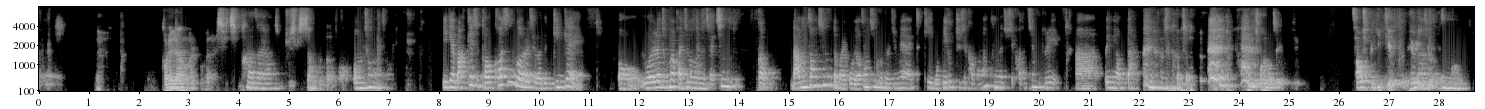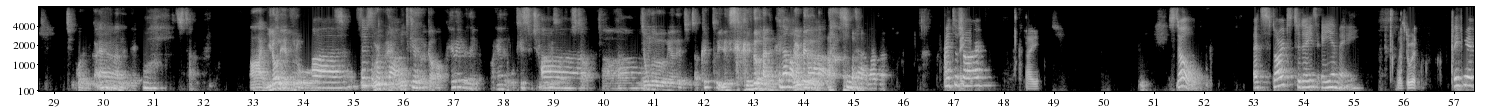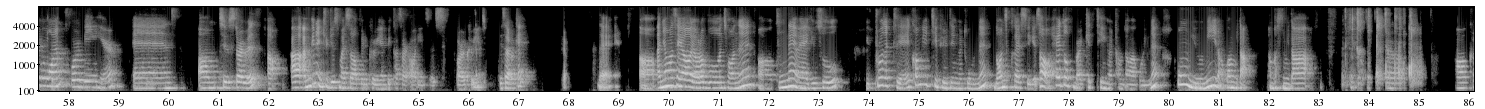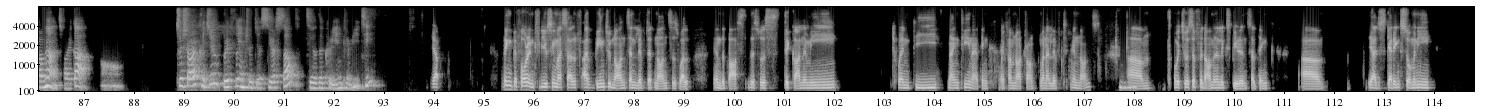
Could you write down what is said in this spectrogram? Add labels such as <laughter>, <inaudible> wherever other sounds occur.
거래량을 보면 알 수 있지만 맞아요. 주식시장보다 더 엄청나죠. 이게 마켓이 더 커진 거를 제가 느낀 게 어, 원래 정말 관심 없는 제 친구들, 그러니까 남성 친구들 말고 여성 친구들 중에 특히 뭐 미국 주식하거나 국내 주식하던 친구들이 아 의미 없다. <laughs> 저는 어제 사고 싶은 ETF, 해외 ETF에서 음. 증권을 깔아놨는데 음. 진짜 아 이런 앱으로 아 쓸 수가 뭘- 없다. 어떻게 그러니까 막 해외를 해야 되는 어떻게 쓸지 모르겠어요 아. 진짜 아. 아이 정도면은 진짜 크립토 <laughs> 인덱스가 그래도 한 그나마 열 배는 낫다. 진짜 맞아. Hi Tushar. I So let's start today's AMA. let's do it. Thank you everyone for being here. And um, to start with, uh, uh, I'm going to introduce myself in Korean because our audiences are Korean. Is that okay? 네. 어, 안녕하세요, 여러분. 저는 어, 국내외 유수 이 프로젝트의 커뮤니티 빌딩을 돕는 넌스 클래식에서 헤드 오브 마케팅을 담당하고 있는 홍유미라고 합니다. 반갑습니다. 어, 그러면 저희가 어, Tushar, could you briefly introduce yourself to the Korean community? I think before introducing myself, I've been to Nonce and lived at Nonce as well in the past. This was the economy 2019, I think, if I'm not wrong, when I lived in Nonce, um, which was a phenomenal experience. I think, um, yeah, just getting so many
